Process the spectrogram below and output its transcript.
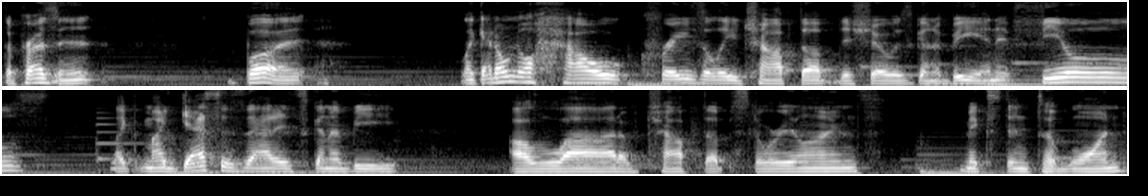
the present, but like I don't know how crazily chopped up this show is going to be and it feels like my guess is that it's going to be a lot of chopped up storylines mixed into one.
